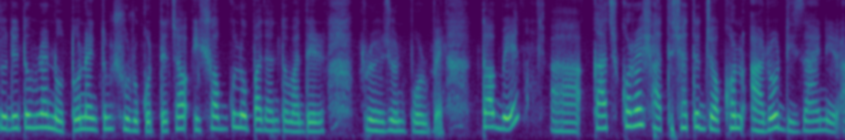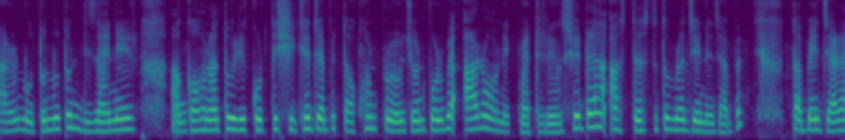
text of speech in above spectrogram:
যদি তোমরা নতুন একদম শুরু করতে চাও, এই সবগুলো উপাদান তোমাদের প্রয়োজন পড়বে। তবে কাজ করার সাথে সাথে যখন আরও ডিজাইনের আরও নতুন নতুন ডিজাইনের গহনা তৈরি করতে শিখে যাবে, তখন প্রয়োজন পড়বে আরও অনেক ম্যাটেরিয়াল সেটা আস্তে আস্তে তোমরা জেনে যাবে। তবে যারা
